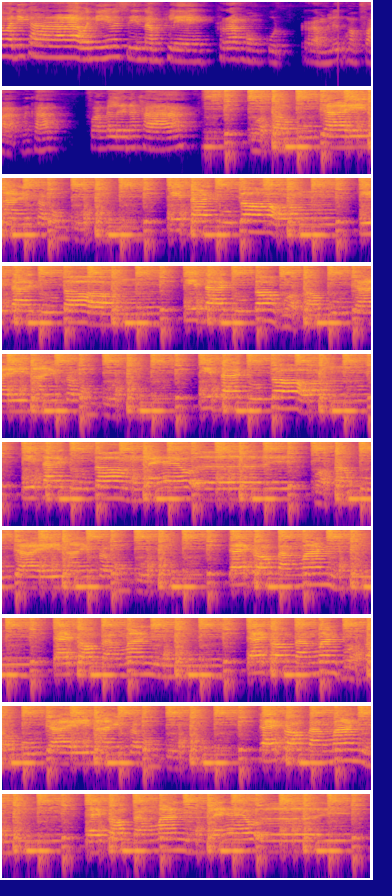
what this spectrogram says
สวัสดีค่ะ วันนี้มาซีนำเพลงพระมงกุฎรำลึกมาฝากนะคะ ฟังกันเลยนะคะพวกเราภูมิใจในพระมงกุฎคิดได้ถูกต้องคิดได้ถูกต้องคิดได้ถูกต้องพวกเราภูมิใจในพระมงกุฎคิดได้ถูกต้องคิดได้ถูกต้องแล้วเอ่ยพวกเราภูมิใจ ตั้งมันใจครองตั้งมันใจครองตั้งมันพวกเราภูมิใจในพระมงกุฎใจครองตั้งมันใจครองตั้งมันแล้วเอ่ย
